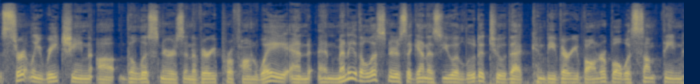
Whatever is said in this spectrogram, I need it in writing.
certainly reaching uh, the listeners in a very profound way, and and many of the listeners, again, as you alluded to, that can be very vulnerable with something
